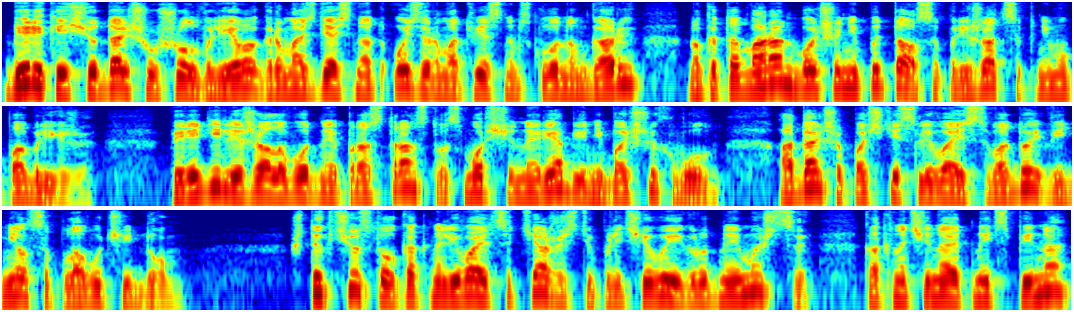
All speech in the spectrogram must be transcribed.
Берег еще дальше ушел влево, громоздясь над озером отвесным склоном горы, но катамаран больше не пытался прижаться к нему поближе — Впереди лежало водное пространство, сморщенное рябью небольших волн, а дальше, почти сливаясь с водой, виднелся плавучий дом. Штык чувствовал, как наливаются тяжестью плечевые и грудные мышцы, как начинает ныть спина,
